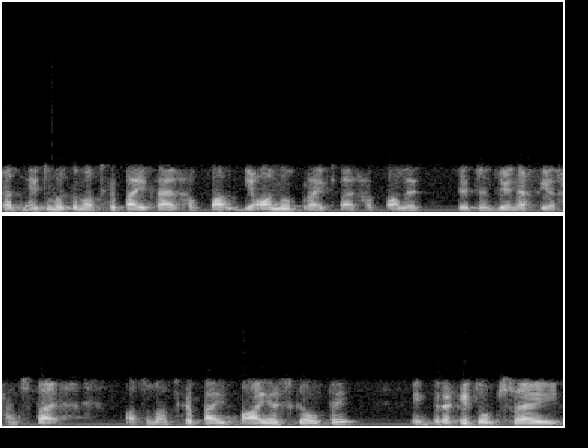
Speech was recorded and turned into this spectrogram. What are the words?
dat net omdat 'n maatskappy ver geval, die aandeleprys ver geval het, dit noodwendig weer gaan styg. As 'n maatskappy baie skuld het en druk het op sy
